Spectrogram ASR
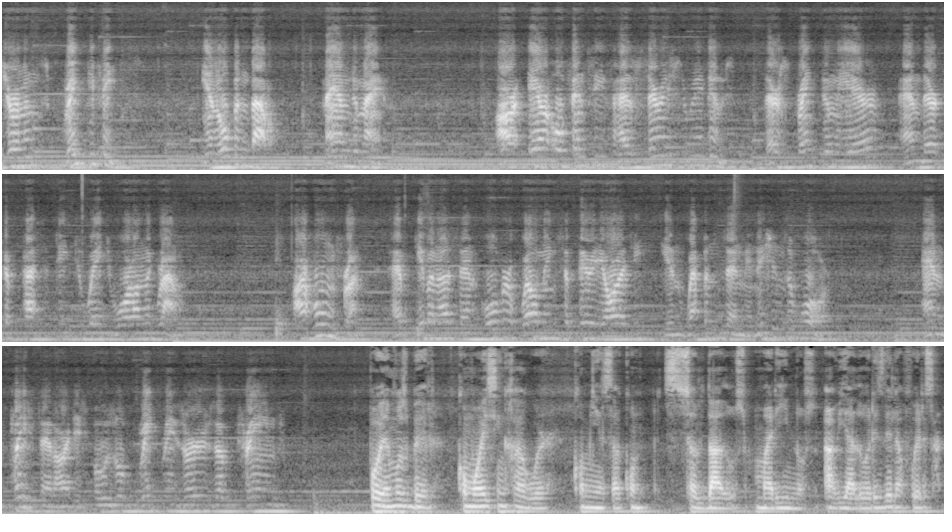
Germans great defeats in open battle, man to man. Our air offensive has seriously reduced their strength in the air and their capacity to Our home front have given us an overwhelming superiority in weapons and munitions of war and placed at our disposal great reserves of trained Podemos ver cómo Eisenhower comienza con soldados, marinos, aviadores de la Fuerza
